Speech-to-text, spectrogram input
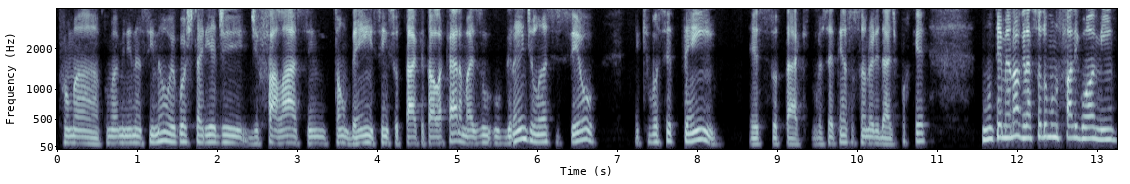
para uma, uma menina assim: não, eu gostaria de, de falar assim tão bem, sem sotaque e tal. Ela, cara, mas o, o grande lance seu é que você tem esse sotaque, você tem essa sonoridade, porque não tem a menor graça, todo mundo fala igual a mim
